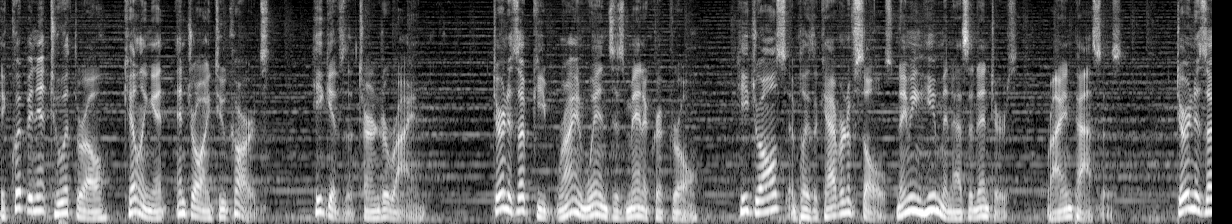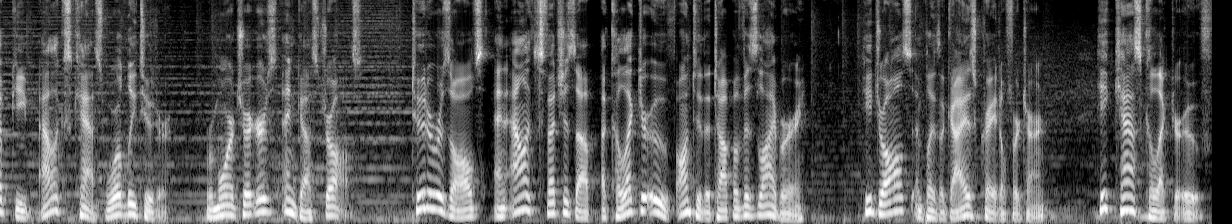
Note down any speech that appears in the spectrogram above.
equipping it to a Thrall, killing it, and drawing two cards. He gives the turn to Ryan. During his upkeep, Ryan wins his Mana Crypt roll. He draws and plays a Cavern of Souls, naming Human as it enters. Ryan passes. During his upkeep, Alex casts Worldly Tutor. Remora triggers and Gus draws. Tutor resolves, and Alex fetches up a Collector Ouphe onto the top of his library. He draws and plays a Gaia's Cradle for turn. He casts Collector Ouphe.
